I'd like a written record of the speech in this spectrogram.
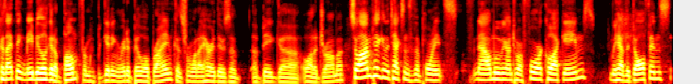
because I think maybe they'll get a bump from getting rid of Bill O'Brien because from what I heard, there's a, a big, uh, a lot of drama. So I'm taking the Texans in the points. Now moving on to our four o'clock games. We have the Dolphins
